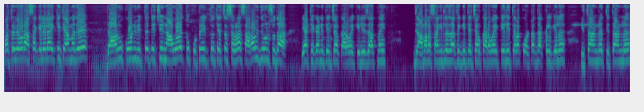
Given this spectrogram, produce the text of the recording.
पत्रव्यवहार असा केलेला आहे की त्यामध्ये दारू कोण विकतं त्याची नावं तो कुठे विकतो त्याचा सगळा सारांश देऊन सुद्धा या ठिकाणी त्यांच्यावर कारवाई केली जात नाही. जे आम्हाला सांगितलं जातं की त्याच्यावर कारवाई केली त्याला कोर्टात दाखल केलं इथं आणलं तिथं आणलं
